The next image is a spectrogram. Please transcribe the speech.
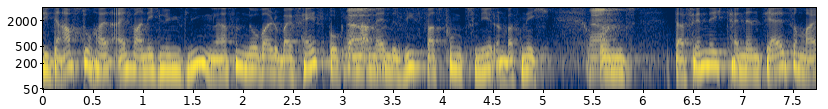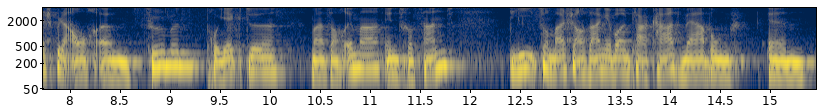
die darfst du halt einfach nicht links liegen lassen, nur weil du bei Facebook dann am Ende siehst, was funktioniert und was nicht. Ja. Und da finde ich tendenziell zum Beispiel auch ähm, Firmen, Projekte, was auch immer, interessant, die zum Beispiel auch sagen, wir wollen Plakatwerbung ähm,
